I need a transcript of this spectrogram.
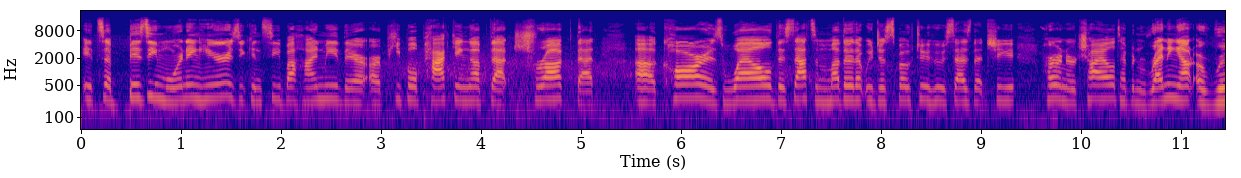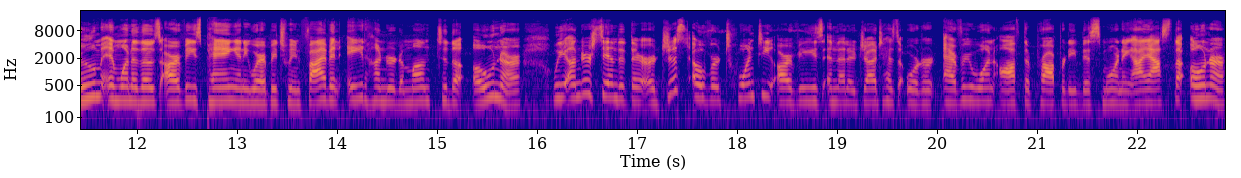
it's a busy morning here. As you can see behind me, there are people packing up that truck, that uh, car as well. This that's a mother that we just spoke to who says that she, her and her child have been renting out a room in one of those RVs, paying anywhere between five and eight hundred a month to the owner. We understand that there are just over 20 RVs and that a judge has ordered everyone off the property this morning. I asked the owner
